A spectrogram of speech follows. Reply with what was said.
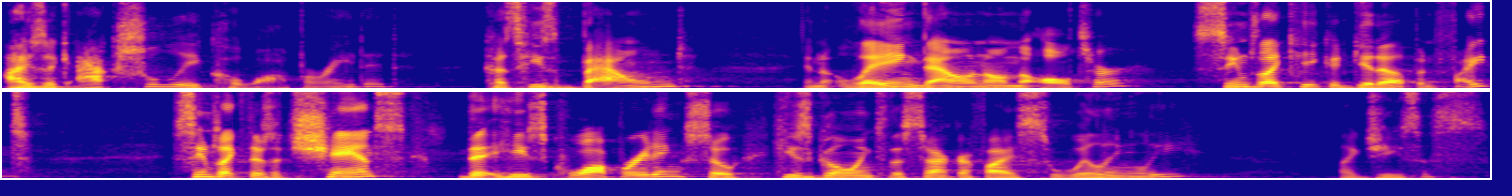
Isaac actually cooperated because he's bound and laying down on the altar. Seems like he could get up and fight. Seems like there's a chance that he's cooperating, so he's going to the sacrifice willingly like Jesus.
